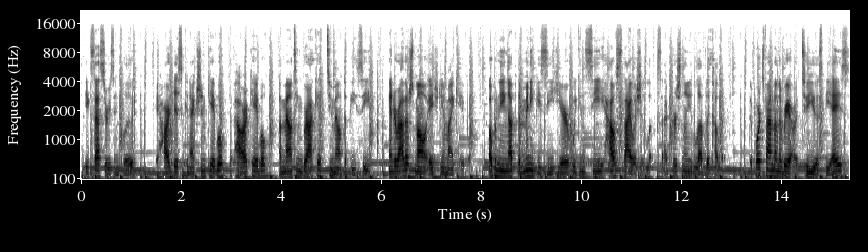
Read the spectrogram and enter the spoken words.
The accessories include a hard disk connection cable, the power cable, a mounting bracket to mount the PC, and a rather small HDMI cable. Opening up the mini PC here, we can see how stylish it looks. I personally love the color. The ports found on the rear are two USB-A's,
